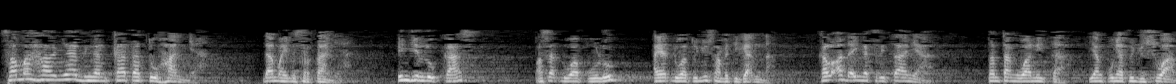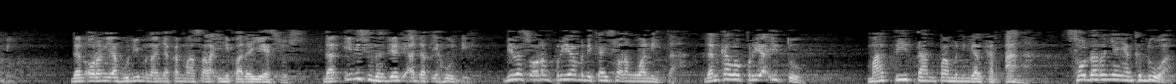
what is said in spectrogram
Sama halnya dengan kata Tuhannya. Damai besertanya. Injil Lukas pasal 20 ayat 27 sampai 36. Kalau Anda ingat ceritanya tentang wanita yang punya tujuh suami. Dan orang Yahudi menanyakan masalah ini pada Yesus. Dan ini sudah jadi adat Yahudi. Bila seorang pria menikahi seorang wanita. Dan kalau pria itu mati tanpa meninggalkan anak. Saudaranya yang kedua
